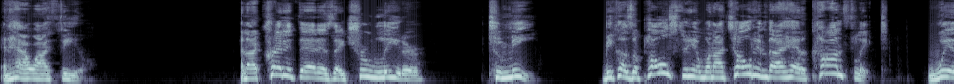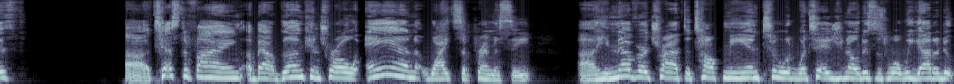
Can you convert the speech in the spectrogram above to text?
and how I feel. And I credit that as a true leader to me because opposed to him, when I told him that I had a conflict with uh, testifying about gun control and white supremacy, uh, he never tried to talk me into it. What says, you know, this is what we got to do.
